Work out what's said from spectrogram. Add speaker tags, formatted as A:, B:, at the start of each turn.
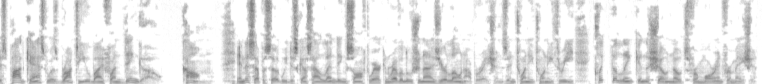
A: This podcast was brought to you by Fundingo. Come. In this episode, we discuss how lending software can revolutionize your loan operations in 2023. Click the link in the show notes for more information.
